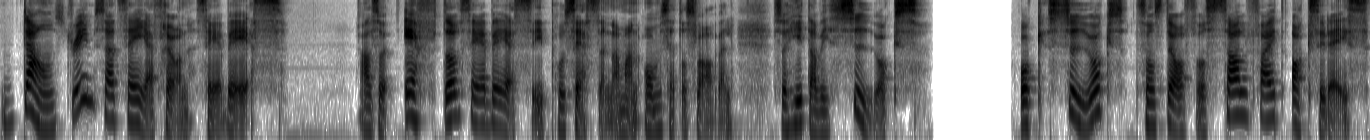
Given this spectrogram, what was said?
downstream så att säga från CBS, alltså efter CBS i processen där man omsätter svavel, så hittar vi SUOX. Och SUOX, som står för Sulfite Oxidase,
